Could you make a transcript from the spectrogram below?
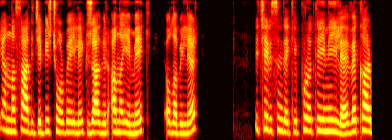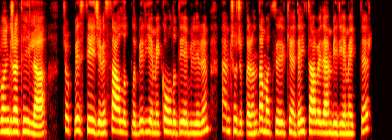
Yanına sadece bir çorba ile güzel bir ana yemek olabilir. İçerisindeki proteiniyle ve karbonhidratıyla çok besleyici ve sağlıklı bir yemek oldu diyebilirim. Hem çocukların damak zevkine de hitap eden bir yemektir.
